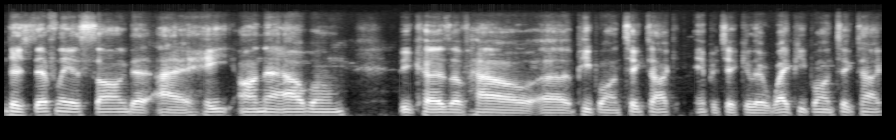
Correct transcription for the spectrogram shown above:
there's definitely a song that I hate on the album because of how uh, people on TikTok, in particular, white people on TikTok,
